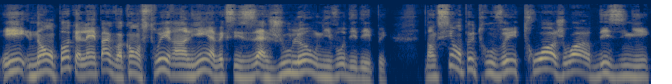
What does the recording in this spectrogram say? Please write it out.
et non pas que l'impact va construire en lien avec ces ajouts-là au niveau des DP. Donc, si on peut trouver trois joueurs désignés,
